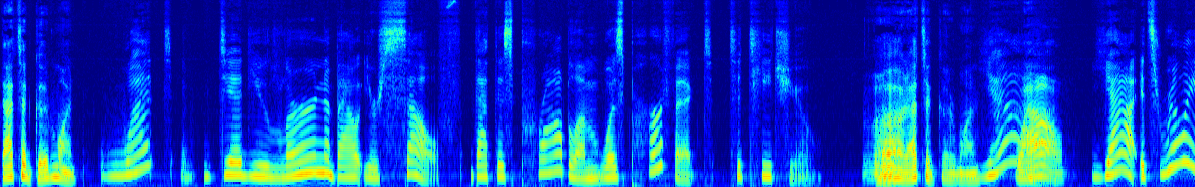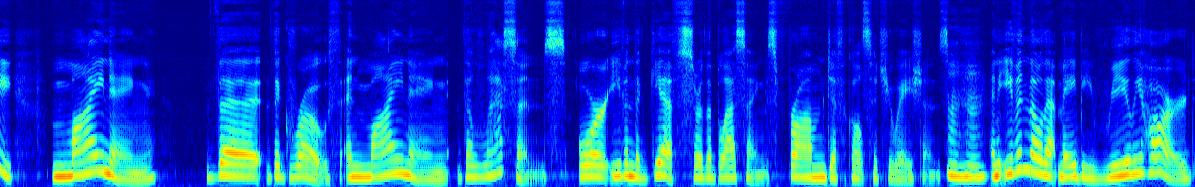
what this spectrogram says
That's a good one. What did you learn about yourself that this problem was perfect to teach you? Oh, that's a good one. Yeah. Wow. Yeah, it's really mining the the growth and mining the lessons or even the gifts or the blessings from difficult situations. Mm-hmm. And even though that may be really hard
